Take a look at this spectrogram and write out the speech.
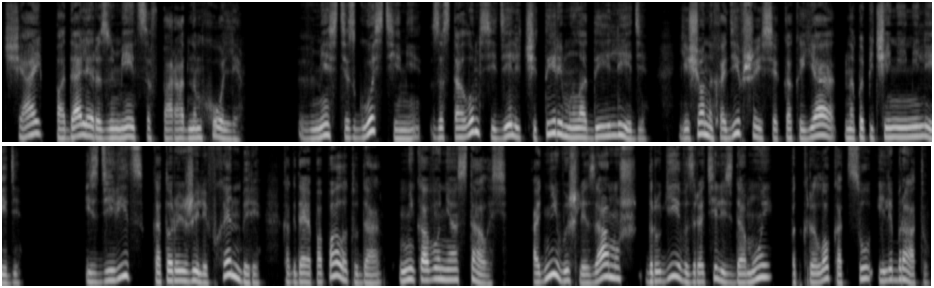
Чай подали, разумеется, в парадном холле. Вместе с гостями за столом сидели четыре молодые леди, еще находившиеся, как и я, на попечении Миледи. Из девиц, которые жили в Хенбери, когда я попала туда, никого не осталось. Одни вышли замуж, другие возвратились домой под крыло к отцу или брату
